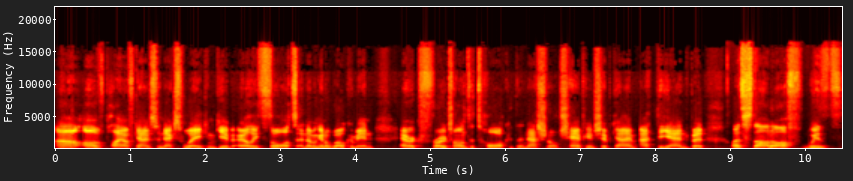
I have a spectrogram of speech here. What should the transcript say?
uh, of playoff games for next week and give early thoughts. And then we're going to welcome in Eric Froton to talk at the national championship game at the end. But let's start off with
